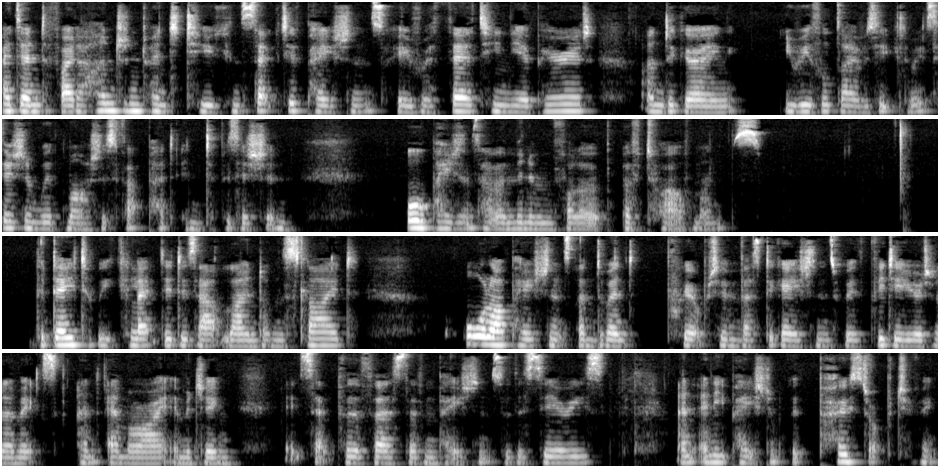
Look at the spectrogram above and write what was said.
identified 122 consecutive patients over a 13 year period undergoing urethral diverticulum excision with Martius fat pad interposition. All patients have a minimum follow up of 12 months. The data we collected is outlined on the slide. All our patients underwent preoperative investigations with video urodynamics and MRI imaging, except for the first seven patients of the series, and any patient with postoperative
